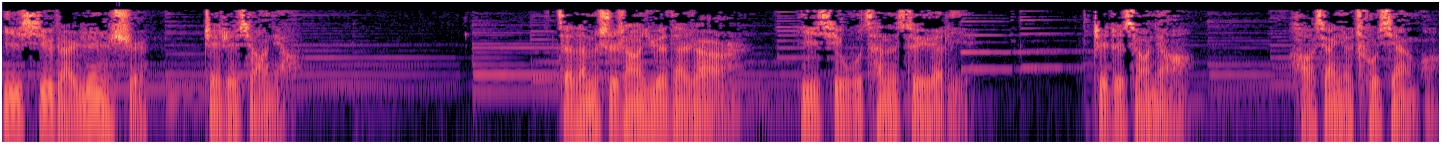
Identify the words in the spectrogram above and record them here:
依稀有点认识这只小鸟。在他们时常约在这儿一起午餐的岁月里，这只小鸟好像也出现过。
